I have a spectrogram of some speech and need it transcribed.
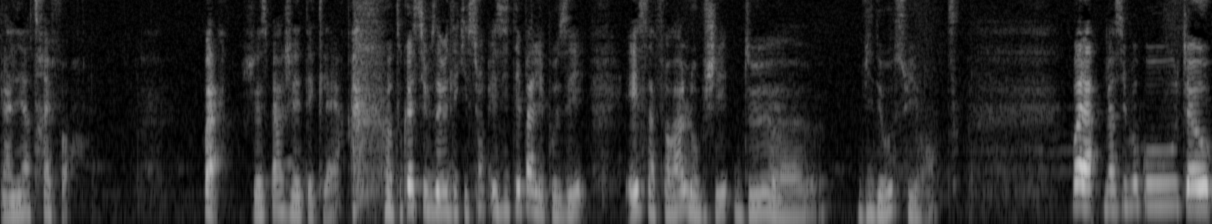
un lien très fort. Voilà, J'espère que j'ai été claire. en tout cas, si vous avez des questions, n'hésitez pas à les poser et ça fera l'objet de euh, vidéos suivantes. Voilà, merci beaucoup. Ciao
